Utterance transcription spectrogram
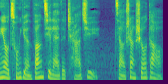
朋友从远方寄来的茶具，早上收到。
